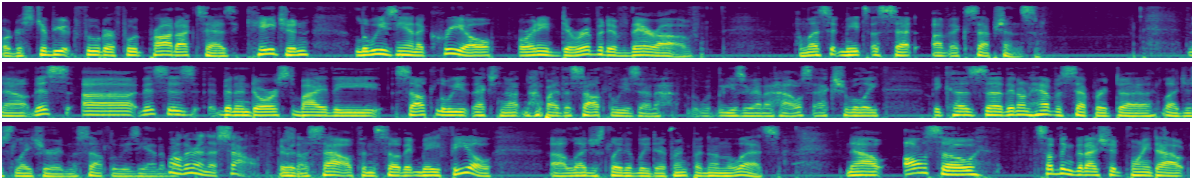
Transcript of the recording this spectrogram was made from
or distribute food or food products as Cajun, Louisiana Creole, or any derivative thereof, unless it meets a set of exceptions. Now, this uh, this has been endorsed by the South Louis actually not, not by the South Louisiana Louisiana House actually because uh, they don't have a separate uh, legislature in the South Louisiana. Well, they're in the South. They're so. in the South, and so they may feel uh, legislatively different, but nonetheless. Now, also something that I should point out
